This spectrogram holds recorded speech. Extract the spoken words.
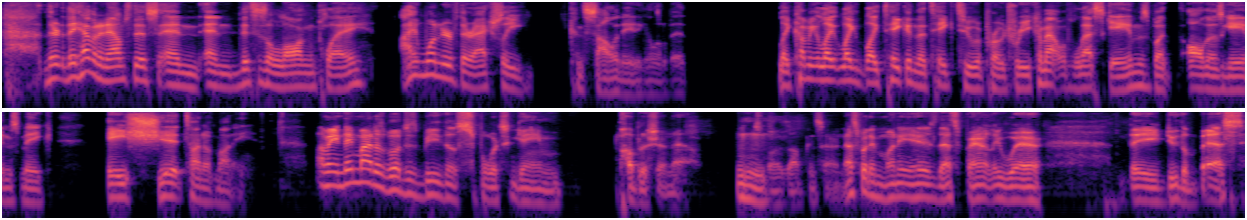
They're they haven't announced this, and and this is a long play. I wonder if they're actually consolidating a little bit, like coming like like like taking the take two approach, where you come out with less games, but all those games make a shit ton of money. I mean, they might as well just be the sports game publisher now, Mhm. as far as I'm concerned. That's where their money is. That's apparently where they do the best.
